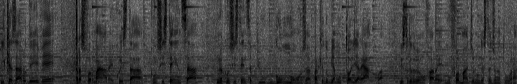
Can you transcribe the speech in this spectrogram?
Il casaro deve trasformare questa consistenza in una consistenza più gommosa perché dobbiamo togliere acqua visto che dobbiamo fare un formaggio a lunga stagionatura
